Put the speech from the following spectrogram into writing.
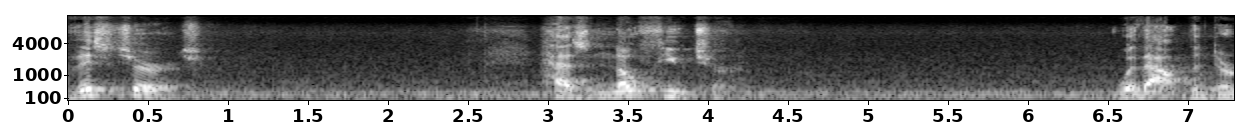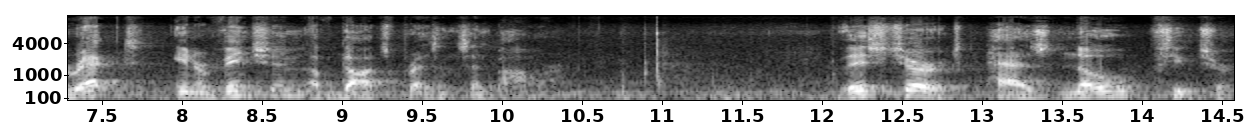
This church has no future without the direct intervention of God's presence and power. This church has no future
